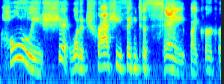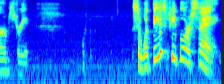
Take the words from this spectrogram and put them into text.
Holy shit! What a trashy thing to say by Kirk Herbstreit. So what these people are saying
